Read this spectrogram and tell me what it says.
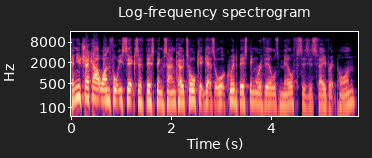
Can you check out 146 of Bisping Sanko talk? It gets awkward. Bisping reveals MILFs is his favorite porn.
